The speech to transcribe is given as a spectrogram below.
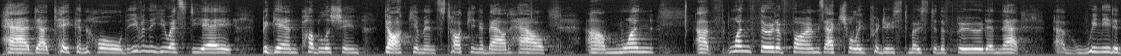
had uh, taken hold. Even the USDA began publishing documents talking about how um, one, uh, one third of farms actually produced most of the food and that uh, we needed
